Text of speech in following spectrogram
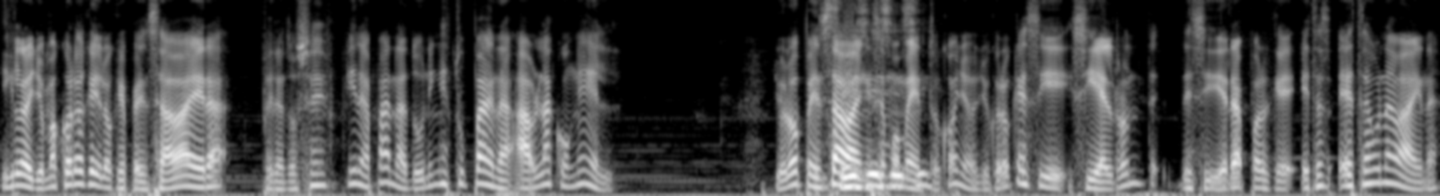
Y claro, yo me acuerdo que lo que pensaba era, pero entonces, mira, pana, Durin es tu pana, habla con él. Yo lo pensaba en ese momento, coño. Yo creo que si, si Elrond decidiera, porque esta, esta es una vaina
